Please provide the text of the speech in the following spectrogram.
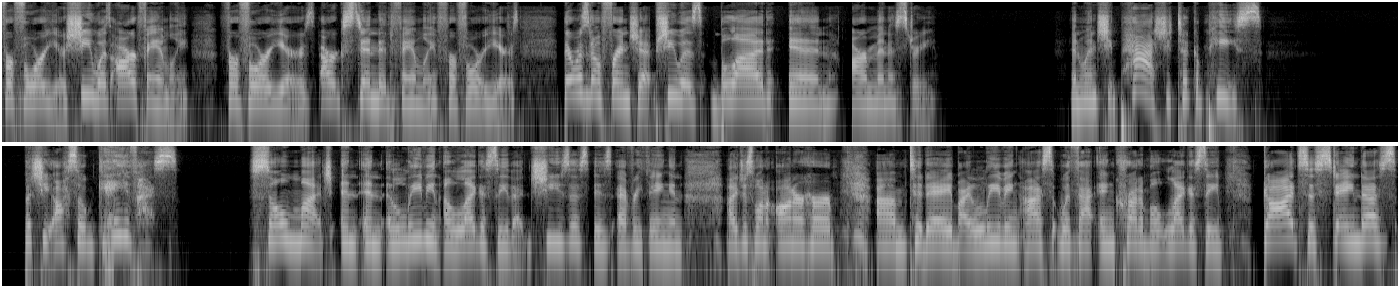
For four years. She was our family for four years, our extended family for four years. There was no friendship. She was blood in our ministry. And when she passed, she took a piece, but she also gave us so much and, and leaving a legacy that Jesus is everything. And I just want to honor her um, today by leaving us with that incredible legacy. God sustained us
